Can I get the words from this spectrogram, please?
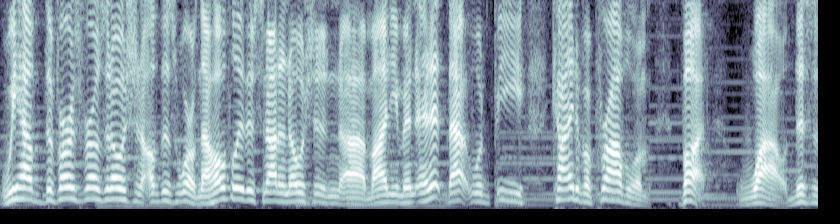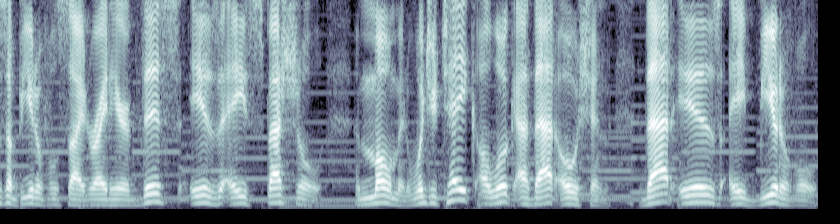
we have the first frozen ocean of this world. Now, hopefully there's not an ocean uh, monument in it. That would be kind of a problem. But, wow, this is a beautiful sight right here. This is a special moment. Would you take a look at that ocean? That is a beautiful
